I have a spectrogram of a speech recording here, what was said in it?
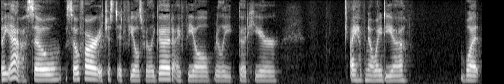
But yeah, so so far it just it feels really good. I feel really good here. I have no idea what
